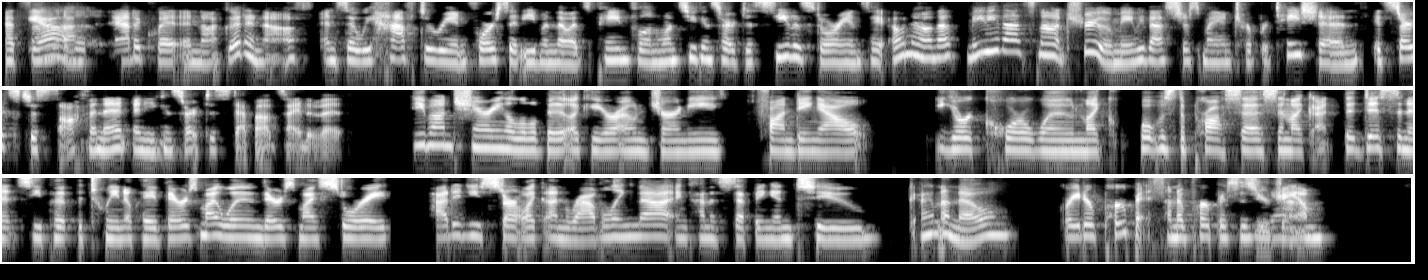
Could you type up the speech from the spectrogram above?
at some yeah. level inadequate and not good enough. And so we have to reinforce it even though it's painful. And once you can start to see the story and say, oh no, that maybe that's not true. Maybe that's just my interpretation, it starts to soften it and you can start to step outside of it. Do you mind sharing a little bit like your own journey finding out your core wound like what was the process and like uh, the dissonance you put between okay there's my wound there's my story how did you start like unraveling that and kind of stepping into, I don't know, greater purpose? I know purpose is your yeah. jam.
